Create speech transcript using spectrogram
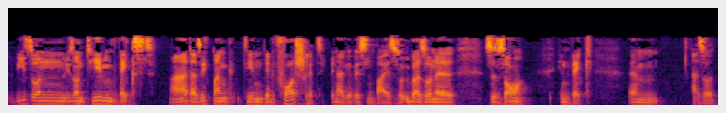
wie so ein, wie so ein Team wächst. Ja, da sieht man den, den Fortschritt in einer gewissen Weise, so über so eine Saison hinweg. Ähm, also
